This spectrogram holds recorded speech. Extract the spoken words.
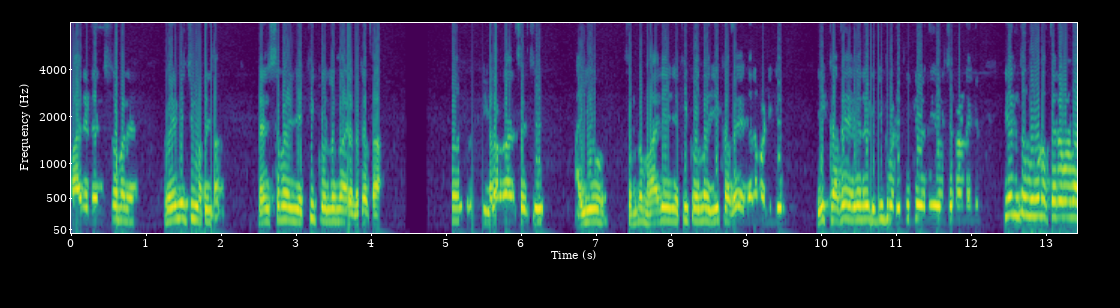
ഭാര്യ ഡെൻസ്റ്റബനെ പ്രേമിച്ചു. കൊണ്ടില്ല ഡെൻസ്റ്റമനെ ഞെക്കിക്കൊല്ലുന്ന കഥ ഈ പറഞ്ഞനുസരിച്ച് അയ്യോ സ്വന്തം ഭാര്യയെ ഞെക്കിക്കൊന്ന് ഈ കഥ എങ്ങനെ പഠിക്കും? ഈ കഥ എങ്ങനെ ഡിഗ്രിക്ക് പഠിപ്പിക്കും എന്ന് ചോദിച്ചിട്ടുണ്ടെങ്കിൽ എന്ത് മൂടത്തരമാണ്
